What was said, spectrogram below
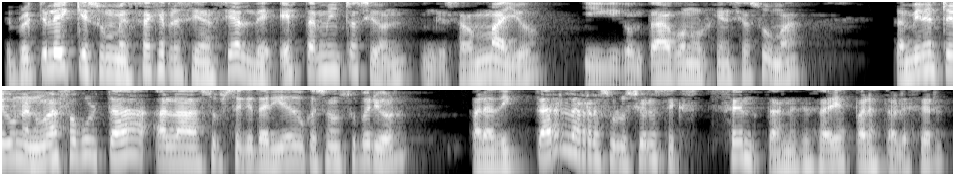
El proyecto de ley, que es un mensaje presidencial de esta administración, ingresado en mayo y que contaba con urgencia suma, también entrega una nueva facultad a la Subsecretaría de Educación Superior para dictar las resoluciones exentas necesarias para establecer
